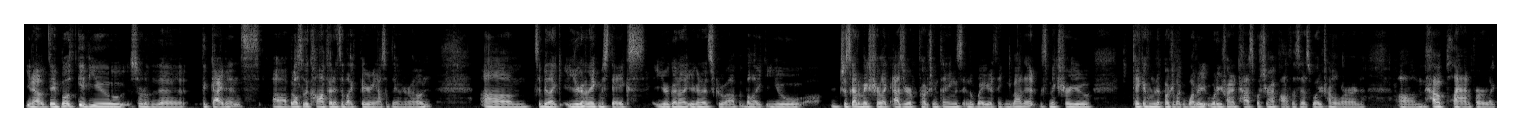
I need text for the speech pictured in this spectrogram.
you know they both give you sort of the the guidance, uh, but also the confidence of like figuring out something on your own. Um, to be like you're gonna make mistakes. You're gonna you're gonna screw up but like you just got to make sure like as you're approaching things in the way you're thinking about it just make sure you take it from the approach of like what are you what are you trying to test? What's your hypothesis? What are you trying to learn um, have a plan for like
